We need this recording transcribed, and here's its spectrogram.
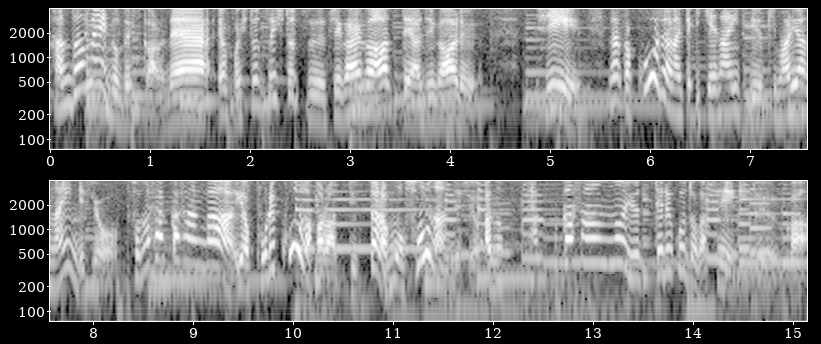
ハンドメイドですからね。やっぱ一つ一つ違いがあって味があるしなんかこうじゃなきゃいけないっていう決まりはないんですよ。その作家さんがいやこれこうだからって言ったらもうそうなんですよ。あの作家さんの言ってることが正義というか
